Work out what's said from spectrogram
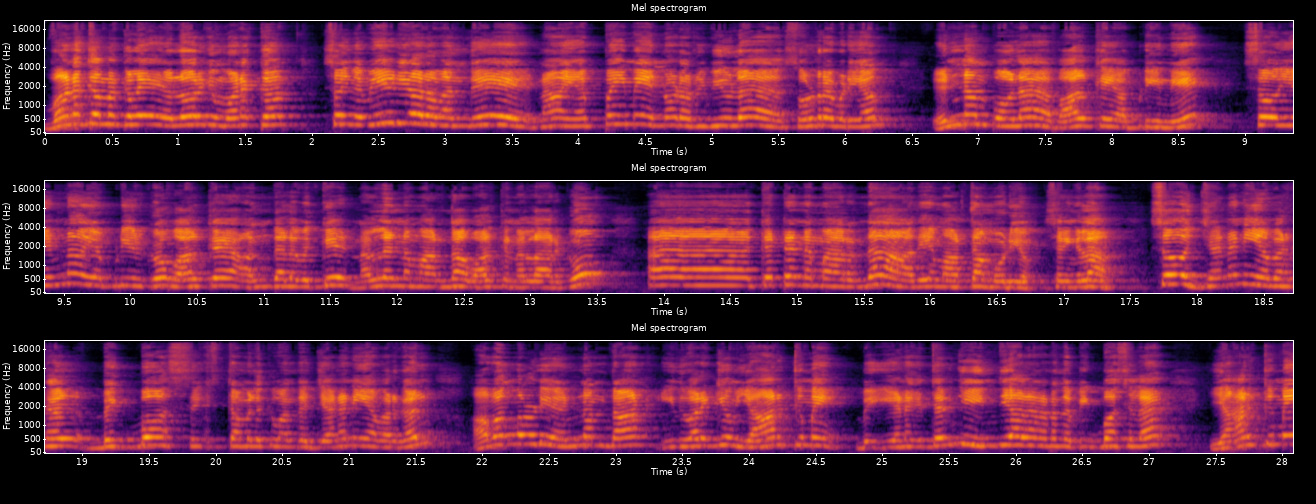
வணக்கம் மக்களே எல்லோருக்கும் வணக்கம். ஸோ இந்த வீடியோவில் வந்து நான் எப்பயுமே என்னோட ரிவ்யூவில் சொல்கிறபடியும் எண்ணம் போல வாழ்க்கை அப்படின்னு. ஸோ எண்ணம் எப்படி இருக்கோ வாழ்க்கை அந்த அளவுக்கு நல்லெண்ணமாக இருந்தால் வாழ்க்கை நல்லா இருக்கும். கெட்டெண்ணமாக இருந்தால் அதே மாதிரி தான் முடியும். சரிங்களா? ஸோ ஜனனி அவர்கள் பிக் பாஸ் சிக்ஸ் தமிழுக்கு வந்த ஜனனி அவர்கள் அவங்களுடைய எண்ணம் தான் இது வரைக்கும் யாருக்குமே பி- எனக்கு தெரிஞ்சு இந்தியாவில் நடந்த பிக் பாஸில் யாருக்குமே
